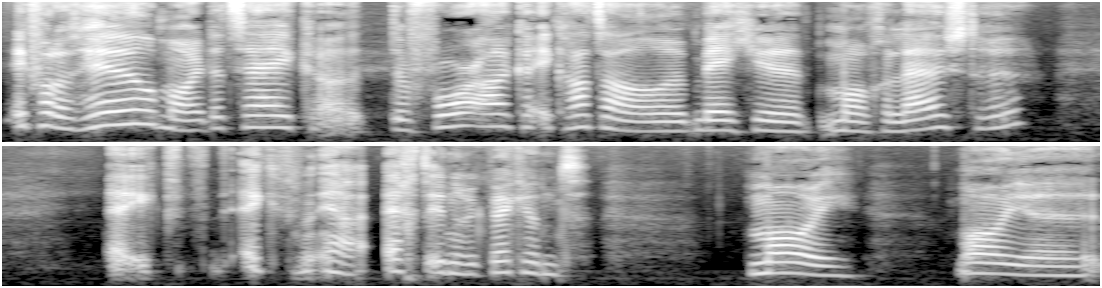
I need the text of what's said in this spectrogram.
Ik vond het heel mooi. Dat zei ik uh, ervoor al. Ik had al een beetje mogen luisteren. Ik, ik, ja, echt indrukwekkend mooi. Mooie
